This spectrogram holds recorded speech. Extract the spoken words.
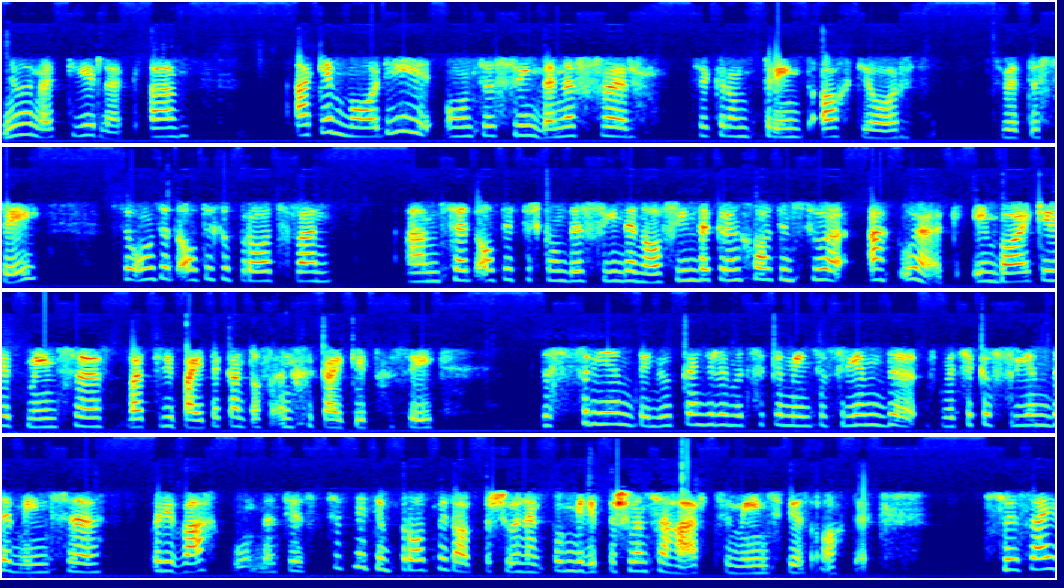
Ja, natuurlik. Ehm um, ek en Madie, ons is vriendinne vir seker omtrent 8 jaar, so te sê. So ons het altyd gepraat van um, sit altyd verskillende vriende na vriendekring gehad en so ek ook. En baie keer het mense wat van die buitekant af ingekyk het gesê dis vreemd en hoe kan julle met sulke mense vreemde met sulke vreemde mense oor die weg kom? Dan sê jy sit net en praat met daai persoon en kom jy die persoon se hart se mens wees agter. So sy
